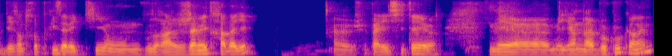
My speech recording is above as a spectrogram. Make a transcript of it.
des entreprises avec qui on ne voudra jamais travailler. je ne vais pas les citer, mais, il y en a beaucoup quand même.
